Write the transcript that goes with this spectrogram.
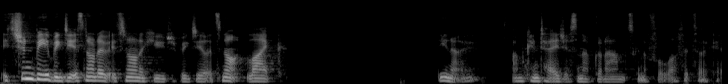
it shouldn't be a big deal. It's not a it's not a huge big deal. It's not like, you know, I'm contagious and I've got an arm that's going to fall off. It's okay.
